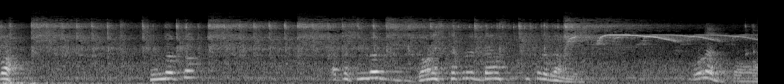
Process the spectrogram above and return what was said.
বাহ! সুন্দর তো? এত সুন্দর গণেশ ঠাকুরের ডান্স কি করে জানলো? বলে বাবা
